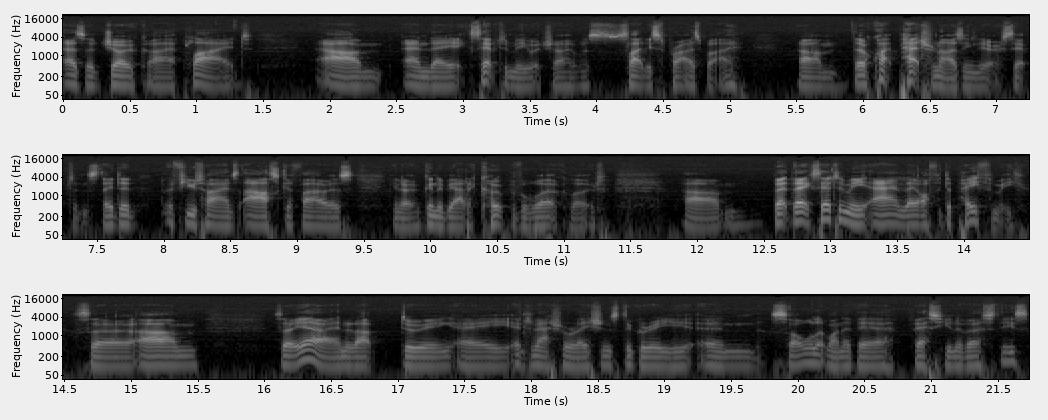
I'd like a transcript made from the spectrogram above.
as a joke, I applied, um, and they accepted me, which I was slightly surprised by. Um, they were quite patronising their acceptance. They did a few times ask if I was, you know, going to be able to cope with a workload, um, but they accepted me and they offered to pay for me. So, um, so yeah, I ended up doing a international relations degree in Seoul at one of their best universities.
